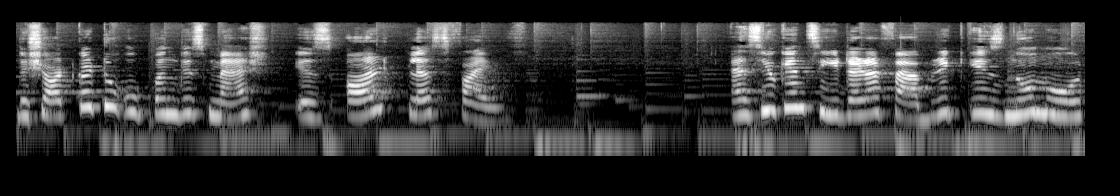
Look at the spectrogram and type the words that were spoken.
The shortcut to open this mesh is Alt plus 5. As you can see that our fabric is no more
